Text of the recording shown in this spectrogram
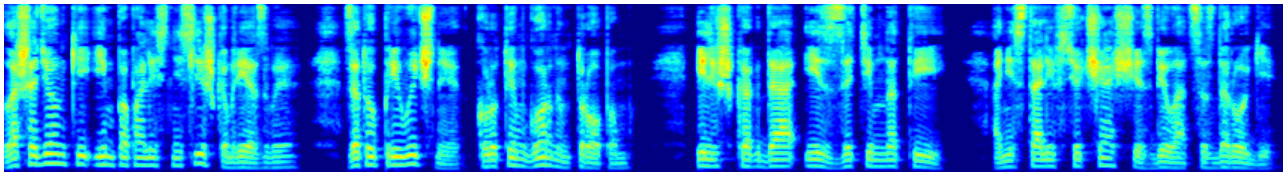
Лошаденки им попались не слишком резвые, зато привычные к крутым горным тропам, и лишь когда из-за темноты они стали все чаще сбиваться с дороги,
